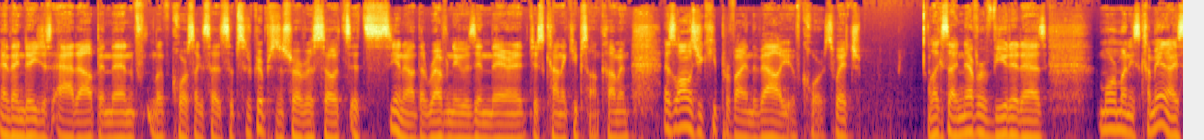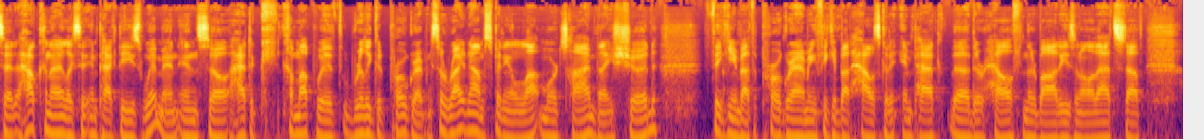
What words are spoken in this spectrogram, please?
and then they just add up. And then of course, like I said, it's subscription service, so it's it's you know the revenue is in there, and it just kind of keeps on coming as long as you keep providing the value, of course, which like I said, I never viewed it as more money's come in. I said, how can I, like I said, impact these women? And so I had to c- come up with really good programming. So right now I'm spending a lot more time than I should thinking about the programming, thinking about how it's going to impact the, their health and their bodies and all that stuff.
